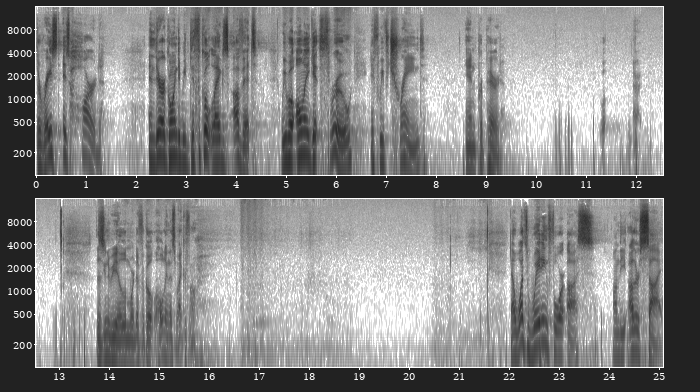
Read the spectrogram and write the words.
The race is hard, and there are going to be difficult legs of it. We will only get through if we've trained and prepared. All right. This is going to be a little more difficult holding this microphone. Now, what's waiting for us on the other side?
